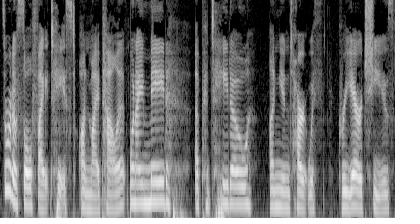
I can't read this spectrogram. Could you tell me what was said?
sort of sulfite taste on my palate. When I made a potato onion tart with Gruyere cheese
